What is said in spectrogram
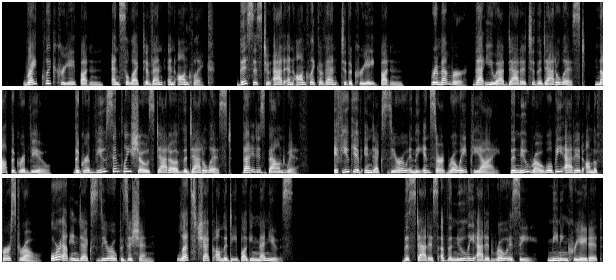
Right-click Create button, and select Event and OnClick. This is to add an OnClick event to the Create button. Remember that you add data to the data list, not the grid view. The grid view simply shows data of the data list that it is bound with. If you give index 0 in the Insert Row API, the new row will be added on the first row, or at index 0 position. Let's check on the debugging menus. The status of the newly added row is C, meaning created.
